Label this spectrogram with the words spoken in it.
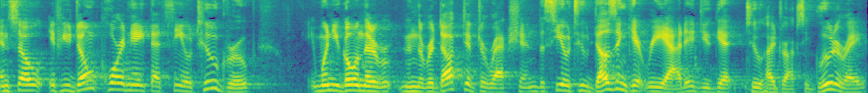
And so if you don't coordinate that CO2 group, when you go in the, in the reductive direction, the CO2 doesn't get re-added, you get 2-hydroxyglutarate.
